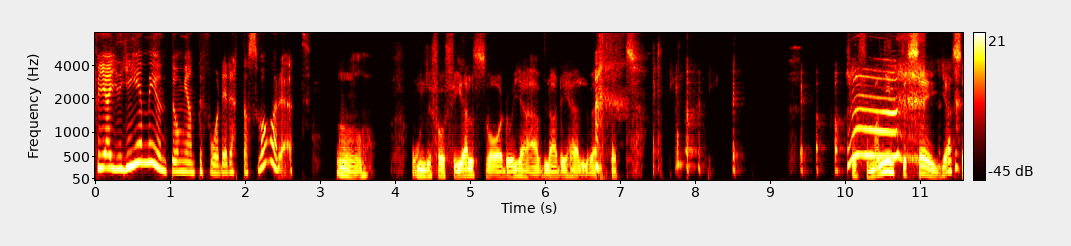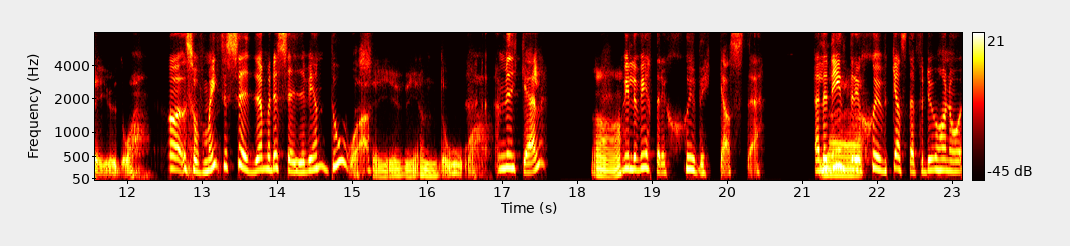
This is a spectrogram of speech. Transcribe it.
För jag ger mig ju inte om jag inte får det rätta svaret. Ja. Om du får fel svar, då jävlar i helvetet. Så får man inte säga, säger ju då. Så får man inte säga, men det säger vi ändå. Det säger vi ändå. Mikael, Ja. vill du veta det sjukaste? Eller det är inte Nej. det sjukaste, för du har nog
